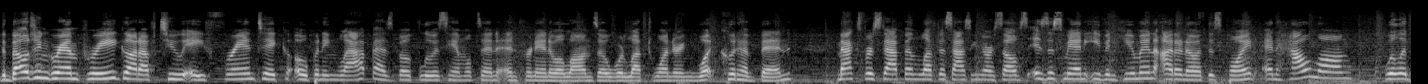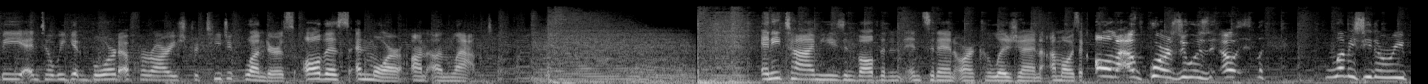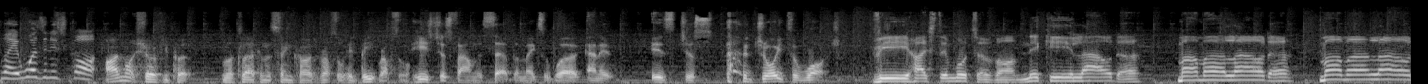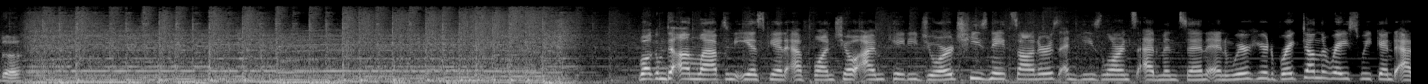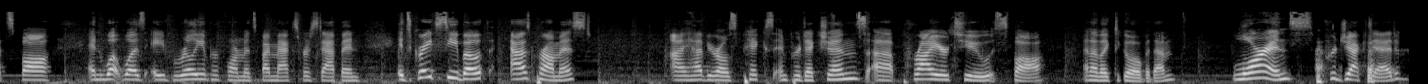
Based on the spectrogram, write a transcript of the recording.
The Belgian Grand Prix got off to a frantic opening lap as both Lewis Hamilton and Fernando Alonso were left wondering what could have been. Max Verstappen left us asking ourselves, is this man even human? I don't know at this point. And how long will it be until we get bored of Ferrari's strategic blunders? All this and more on Unlapped. Anytime he's involved in an incident or a collision, I'm always like, oh my, of course it was. Oh, let me see the replay. It wasn't his fault. I'm not sure if you put Leclerc in the same car as Russell, he'd beat Russell. He's just found this setup that makes it work, and it is just a joy to watch. Wie heißt die Mutter von Niki Lauda? Mama Lauda, Mama Lauda. Welcome to Unlapped, an ESPN F1 show. I'm Katie George. He's Nate Saunders and he's Laurence Edmondson. And we're here to break down the race weekend at Spa and what was a brilliant performance by Max Verstappen. It's great to see both, as promised. I have your all's picks and predictions uh, prior to Spa, and I'd like to go over them. Laurence projected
